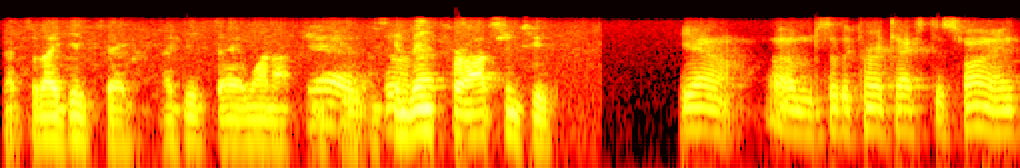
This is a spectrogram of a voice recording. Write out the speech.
That's what I did say. I did say I want option Yeah, two. I'm so convinced for option two. yeah, um, so the current text is fine.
